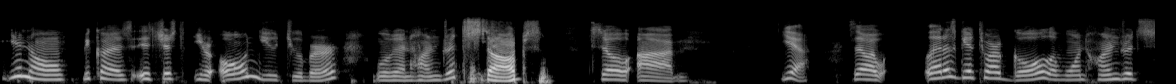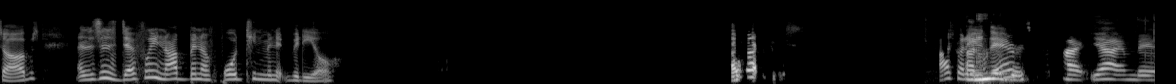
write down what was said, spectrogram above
you know, because it's just your own YouTuber with 100 subs. So, um, yeah. So let us get to our goal of 100 subs. And this has definitely not been a 14 minute video. Ashwat, are you there? Hi, yeah, I'm there.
